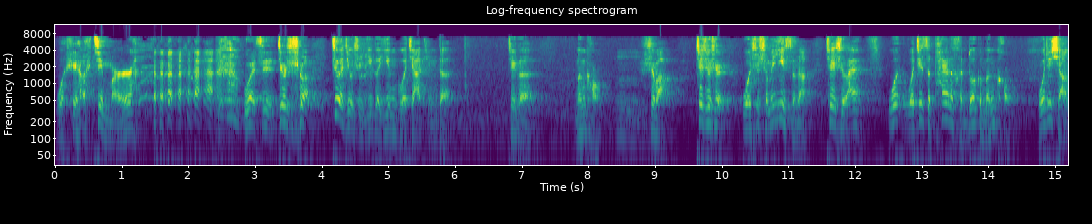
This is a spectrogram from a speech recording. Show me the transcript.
我是要进门儿啊，我是就是说，这就是一个英国家庭的这个门口，嗯是吧？这就是我是什么意思呢？这是哎，我我这次拍了很多个门口，我就想，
